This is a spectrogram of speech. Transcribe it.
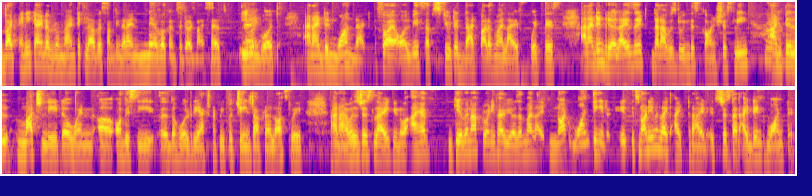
But any kind of romantic love is something that I never considered myself even right. worth. And I didn't want that. So I always substituted that part of my life with this. And I didn't realize it that I was doing this consciously until much later when uh, obviously uh, the whole reaction of people changed after I lost weight. And I was just like, you know, I have given up 25 years of my life not wanting it. it it's not even like I tried, it's just that I didn't want it.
